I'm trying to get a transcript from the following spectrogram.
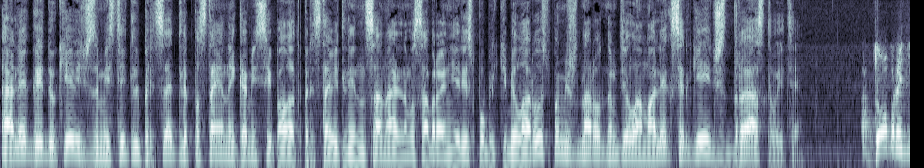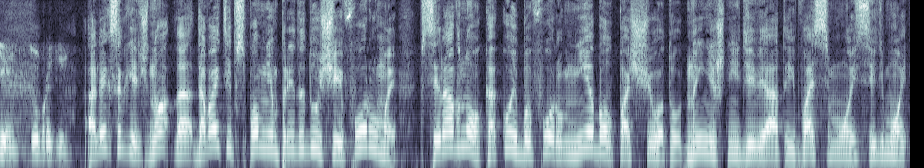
Олег Гайдукевич, заместитель председателя постоянной комиссии Палаты представителей Национального собрания Республики Беларусь по международным делам. Олег Сергеевич, здравствуйте. Добрый день, добрый день. Олег Сергеевич, но да, давайте вспомним предыдущие форумы. Все равно, какой бы форум не был по счету, нынешний девятый, восьмой, седьмой,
